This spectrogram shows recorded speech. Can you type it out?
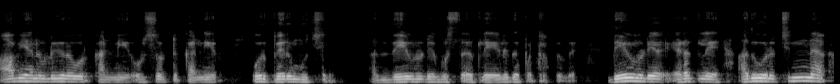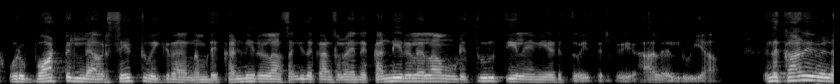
ஆவியான விடுகிற ஒரு கண்ணீர் ஒரு சொட்டு கண்ணீர் ஒரு பெருமூச்சு. அது தேவனுடைய புஸ்தகத்துல எழுதப்பட்டிருக்குது. தேவனுடைய இடத்துல அது ஒரு சின்ன ஒரு பாட்டில்ல அவர் சேர்த்து வைக்கிறார். நம்முடைய கண்ணீரெல்லாம் சங்கீதக்காரன் சொல்லுவாங்க இந்த கண்ணீரெல்லாம் உங்களுடைய துருத்தியில நீ எடுத்து வைத்திருக்கிறீர். ஹalleluya இந்த காலையில்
